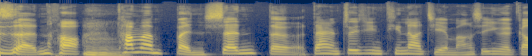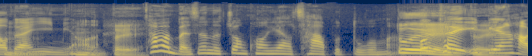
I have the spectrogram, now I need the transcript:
人哈、哦，嗯、他们本身的，当然最近听到解盲是因为高端疫苗了，嗯嗯、对，他们本身的状况要差不多嘛，对，不可以一边好，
